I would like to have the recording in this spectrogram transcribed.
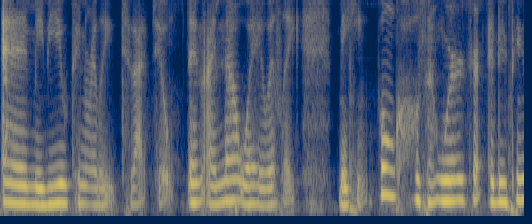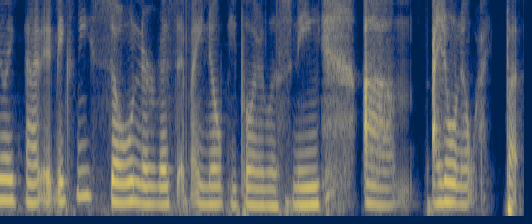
And maybe you can relate to that too. And I'm that way with like making phone calls at work or anything like that. It makes me so nervous if I know people are listening. Um, I don't know why, but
